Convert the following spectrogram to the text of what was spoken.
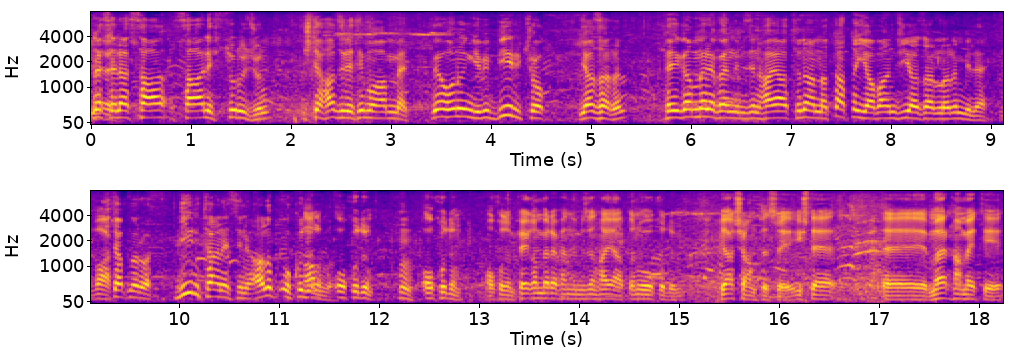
Mesela Sa- Salih Suruc'un işte Hazreti Muhammed ve onun gibi birçok yazarın Peygamber Efendimizin hayatını anlattı. Hatta yabancı yazarların bile Var. kitapları var. Bir tanesini alıp okudun mu? Alıp okudum. Hı. Okudum. Okudum. Peygamber Efendimizin hayatını okudum. Yaşantısı, işte e, merhameti,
